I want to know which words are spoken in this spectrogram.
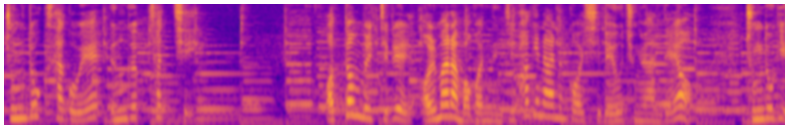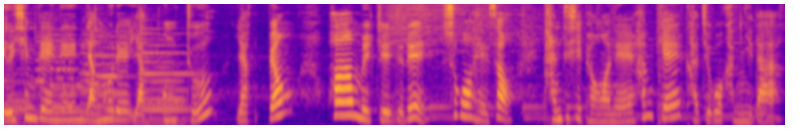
중독 사고의 응급 처치. 어떤 물질을 얼마나 먹었는지 확인하는 것이 매우 중요한데요. 중독이 의심되는 약물의 약봉투, 약병, 화학 물질들을 수거해서 반드시 병원에 함께 가지고 갑니다.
